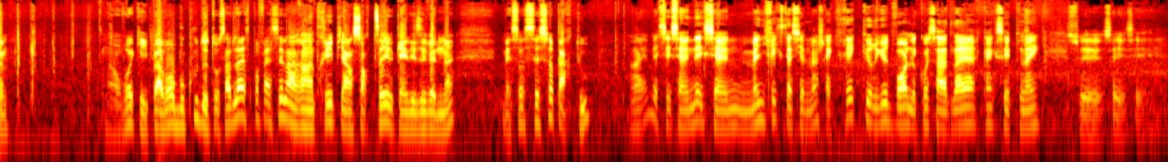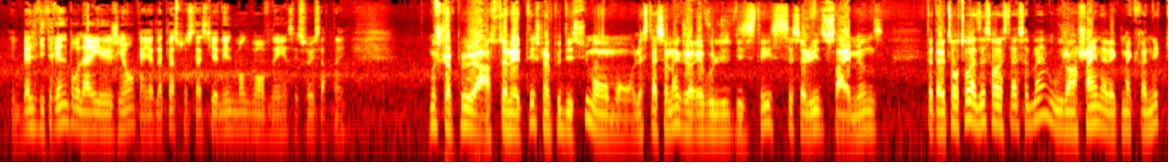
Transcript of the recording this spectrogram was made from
on voit qu'il peut y avoir beaucoup d'autos. Ça a c'est pas facile en rentrer puis en sortir quand il y a des événements. Mais ça, c'est ça partout. Oui, mais c'est un, magnifique stationnement. Je serais très curieux de voir le quoi ça a l'air quand c'est plein. C'est une belle vitrine pour la région. Quand il y a de la place pour stationner, le monde va venir, c'est sûr et certain. Moi, je suis un peu, en toute honnêteté, je suis un peu déçu. Mon, le stationnement que j'aurais voulu visiter, c'est celui du Simons. T'avais-tu autre chose à dire sur le stationnement ou j'enchaîne avec ma chronique?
